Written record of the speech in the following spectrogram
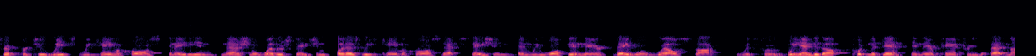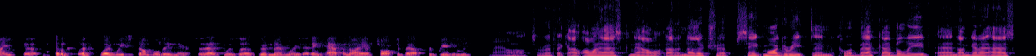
trip for two weeks. We came across Canadian National Weather Station, but as we came across that station and we walked in there, they were well stocked with food. We ended up putting a dent in their pantry that night uh, when we stumbled in there. So that was a good memory that I think Hap and I have talked about repeatedly. Wow. Oh, terrific. I, I want to ask now about another trip, St. Marguerite in Quebec, I believe. And I'm going to ask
